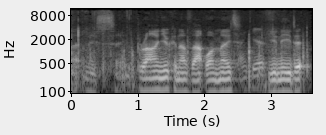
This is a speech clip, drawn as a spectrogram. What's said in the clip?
Let me see. Brian, you can have that one, mate. Thank you. You need it.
